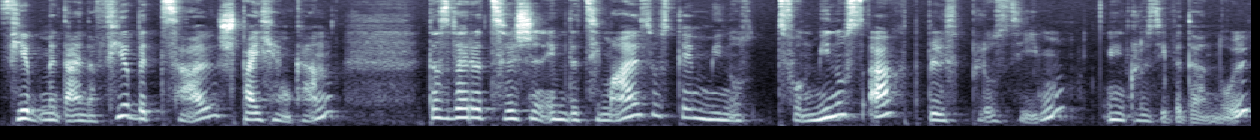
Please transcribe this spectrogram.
4, mit einer 4-Bit-Zahl speichern kann. Das wäre zwischen im Dezimalsystem minus, von minus 8 bis plus 7, inklusive der 0.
